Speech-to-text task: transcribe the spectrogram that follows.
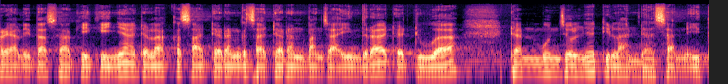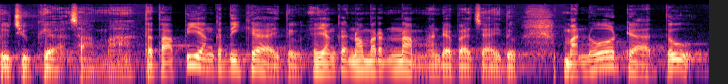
realitas hakikinya adalah kesadaran-kesadaran panca indera ada dua dan munculnya di landasan itu juga sama. Tetapi yang ketiga itu yang ke nomor enam anda baca itu manodatu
